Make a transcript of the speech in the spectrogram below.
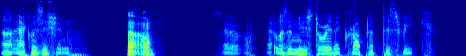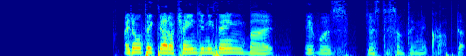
uh, acquisition. Uh oh. So that was a news story that cropped up this week. I don't think that'll change anything, but it was just something that cropped up.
